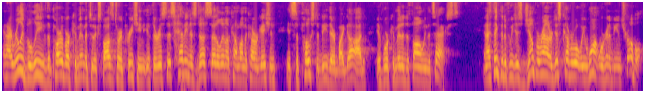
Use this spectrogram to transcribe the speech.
And I really believe that part of our commitment to expository preaching, if there is this heaviness does settle in on the congregation, it's supposed to be there by God if we're committed to following the text. And I think that if we just jump around or just cover what we want, we're going to be in trouble.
